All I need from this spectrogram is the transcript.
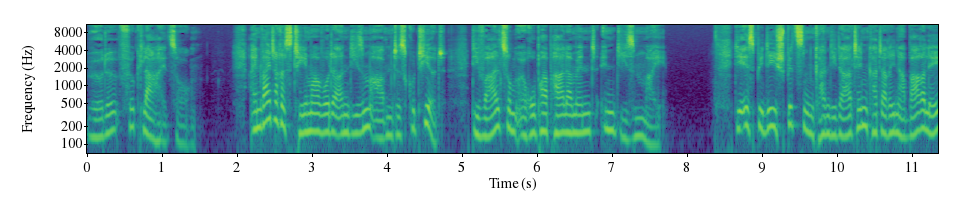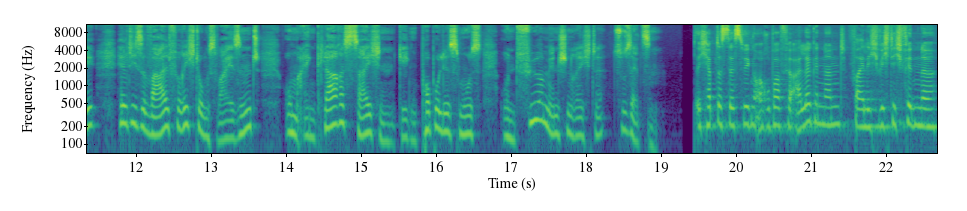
würde für Klarheit sorgen. Ein weiteres Thema wurde an diesem Abend diskutiert, die Wahl zum Europaparlament in diesem Mai. Die SPD-Spitzenkandidatin Katharina Barley hält diese Wahl für richtungsweisend, um ein klares Zeichen gegen Populismus und für Menschenrechte zu setzen. Ich habe das deswegen Europa für alle genannt, weil ich wichtig finde,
